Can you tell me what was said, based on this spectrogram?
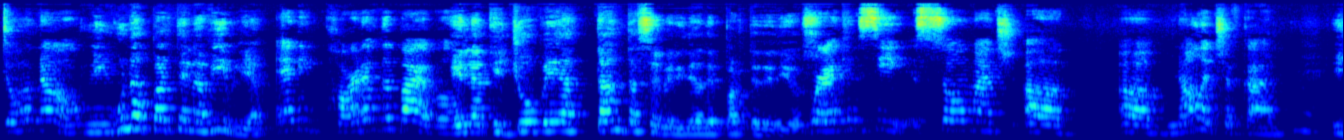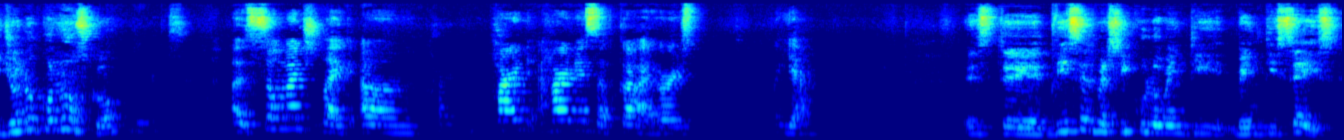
don't know ninguna parte en la Biblia any part of the Bible en la que yo vea tanta severidad de parte de Dios. where I can see so much uh, uh, knowledge of God, Y yo no conozco uh, so much like um, hard, hardness of God, or yeah. Este, dice el versículo 20 26,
